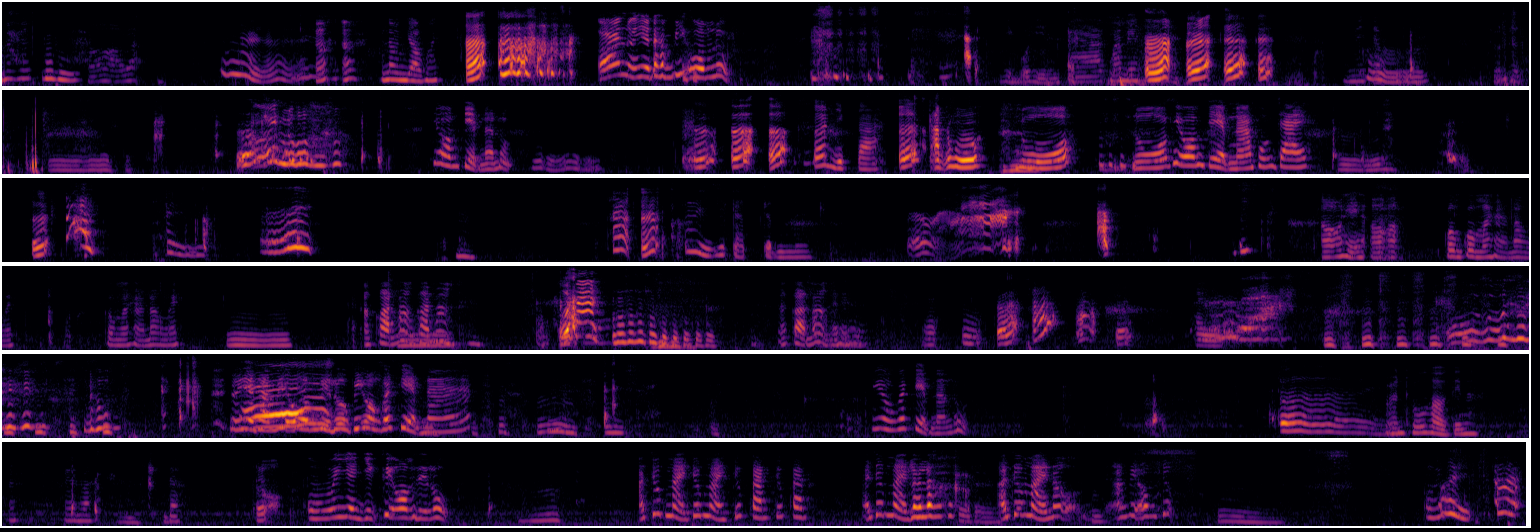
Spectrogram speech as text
อ๋อเอาละอะอะน้องยอมไหมเอ๊ะอ๋อหนูอย่าทำพี่โอมลูกเห็นบ่เห็นกากมาแม่เอ๊ะเอ๊ะเอ๊ะเอ๊ะมาแม่จับชนเถอะเอ้ยลูกพี่โอมเจ็บนะลูกเอ๊ะเอ๊ะเอ๊ะเอ๊ะหยิกตา เอ๊ะกัดหู หนู หนูพี่โอมเจ็บนะ ภูมิใจ เอ๊ะเอ๊ะเอ๊ะเอ๊ะเอ้ยจะกัดกันเลยอ๋อโอเคอ๋ออ๋อกลมกลมๆมาหาน้องไหมกลมมาหาน้องไหมอืมเอากอดน้องกอดน้องโอ๊ยมาเอากอดน้องเออเอ๊ะเอ๊ะเอ๊ะเอ๊ะ โอ้ยหนูหนูอย่าทำพี่โอมสิลูกพี่โอมก็เจ็บนะ พี่โอมก็เจ็บนะลูกเอ้ยวันทูเขาตินะเห็นปะเดี๋ยวโอ้ยอย่าหยิกพี่โอมสิลูกอะจุ๊บไหนจุ๊บไหนจุ๊บกันจุ๊บกันอะจุ๊บไหนแล้วแล้วอะจุ๊บไหนน้องอะพี่โอมจุ๊บ 嗯，喂、哎，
